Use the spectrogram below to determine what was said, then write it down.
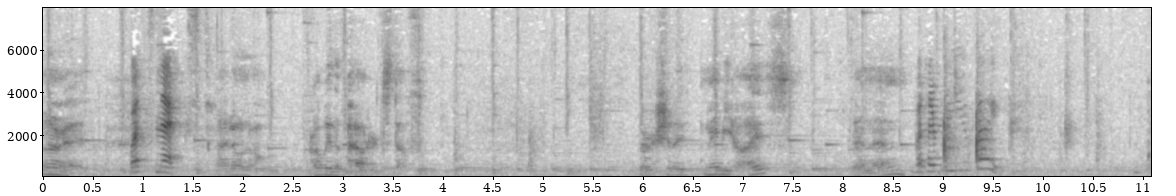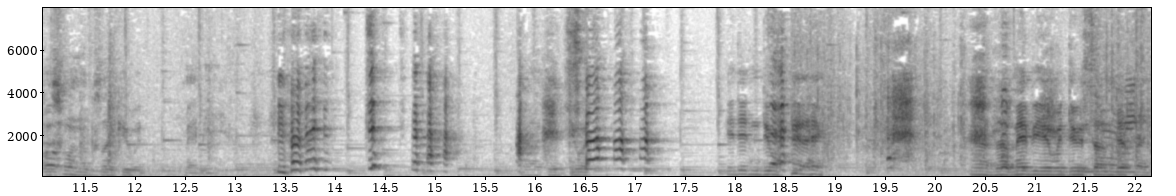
Alright. What's next? I don't know. Probably the powdered stuff. Or should I, maybe eyes? And then? Whatever you like. This one looks like it would maybe... uh, it, do it. it didn't do anything. Yeah, that maybe it would do something different.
